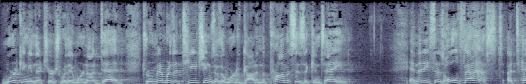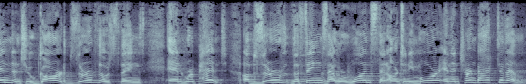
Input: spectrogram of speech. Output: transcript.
working in their church where they were not dead, to remember the teachings of the Word of God and the promises it contained. And then he says, hold fast, attend unto, guard, observe those things, and repent. Observe the things that were once that aren't anymore, and then turn back to them.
